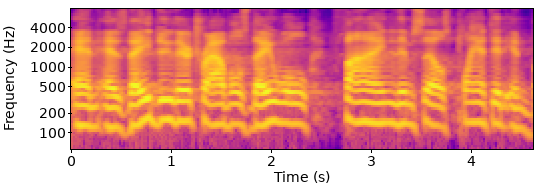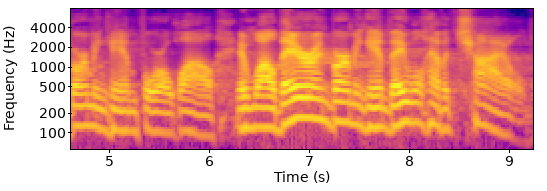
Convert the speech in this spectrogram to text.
and as they do their travels, they will find themselves planted in Birmingham for a while. And while they're in Birmingham, they will have a child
